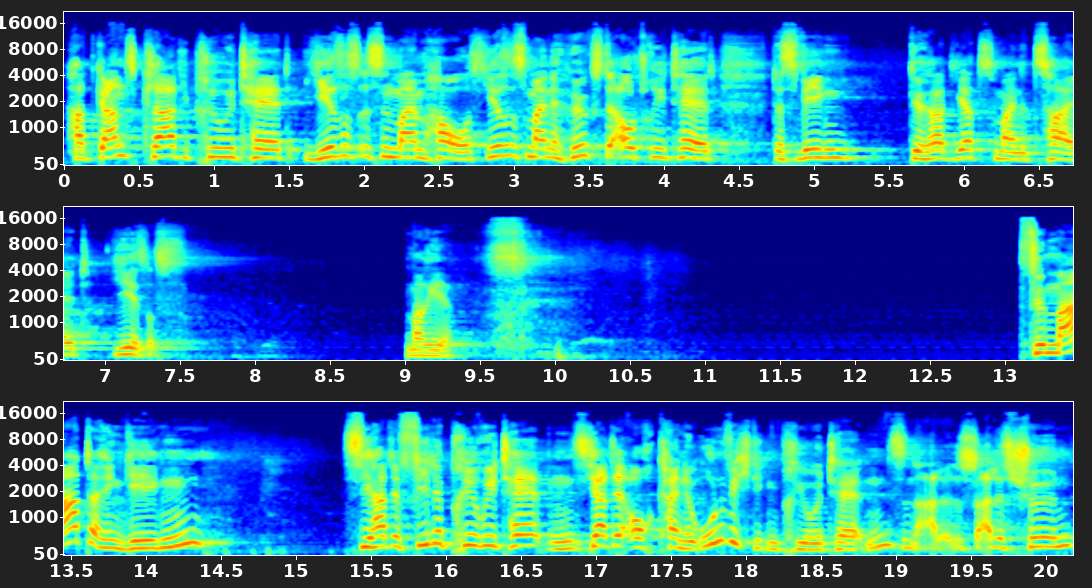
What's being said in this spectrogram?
hat ganz klar die Priorität, Jesus ist in meinem Haus, Jesus ist meine höchste Autorität, deswegen gehört jetzt meine Zeit Jesus. Maria. Für Martha hingegen, sie hatte viele Prioritäten, sie hatte auch keine unwichtigen Prioritäten, das ist alles schön,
